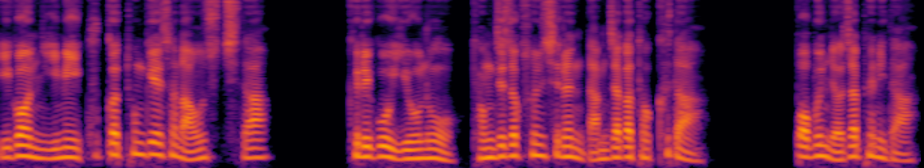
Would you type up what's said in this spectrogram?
이건 이미 국가 통계에서 나온 수치다. 그리고 이혼 후 경제적 손실은 남자가 더 크다. 법은 여자 편이다.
